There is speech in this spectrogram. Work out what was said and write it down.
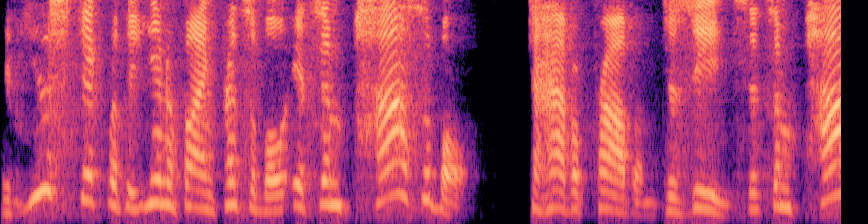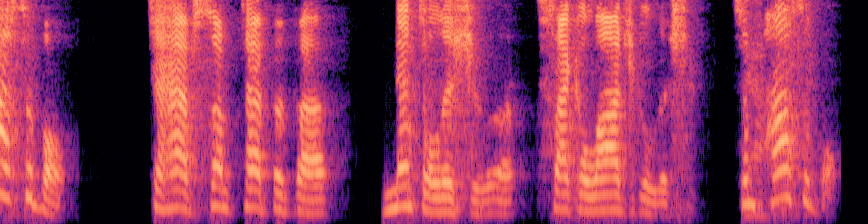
If you stick with the unifying principle, it's impossible to have a problem, disease. It's impossible to have some type of a mental issue or psychological issue. It's yeah. impossible.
